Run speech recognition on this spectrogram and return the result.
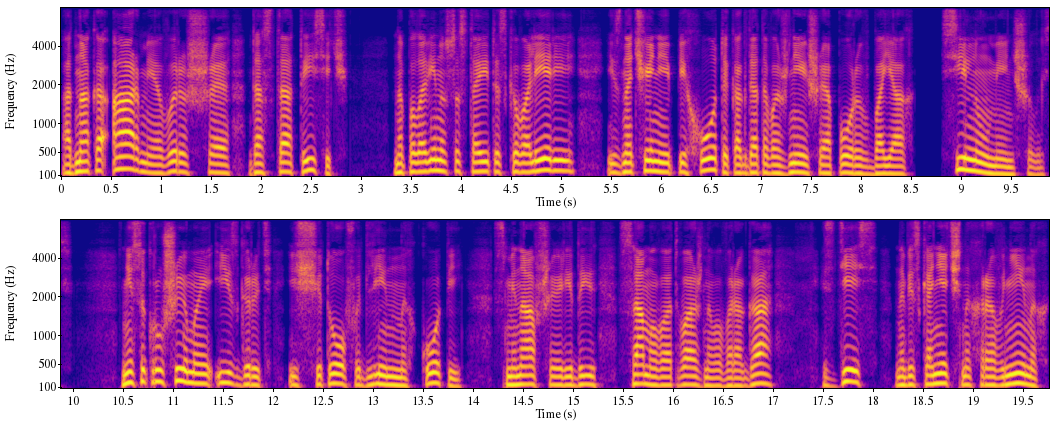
Однако армия, выросшая до ста тысяч, наполовину состоит из кавалерии, и значение пехоты, когда-то важнейшей опоры в боях, сильно уменьшилось. Несокрушимая изгородь из щитов и длинных копий, сминавшая ряды самого отважного врага, здесь, на бесконечных равнинах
